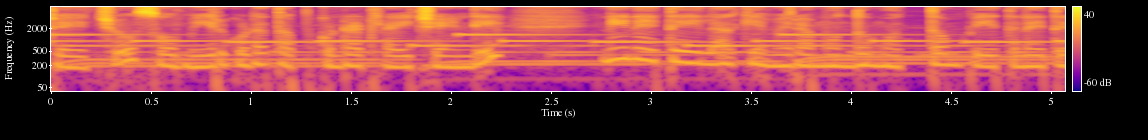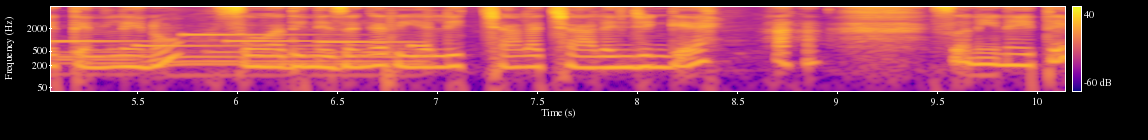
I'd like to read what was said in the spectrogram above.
చేయొచ్చు. సో మీరు కూడా తప్పకుండా ట్రై చేయండి. నేనైతే ఇలా కెమెరా ముందు మొత్తం పీతనైతే తినలేను. సో అది నిజంగా రియల్లీ చాలా ఛాలెంజింగే. సో నేనైతే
